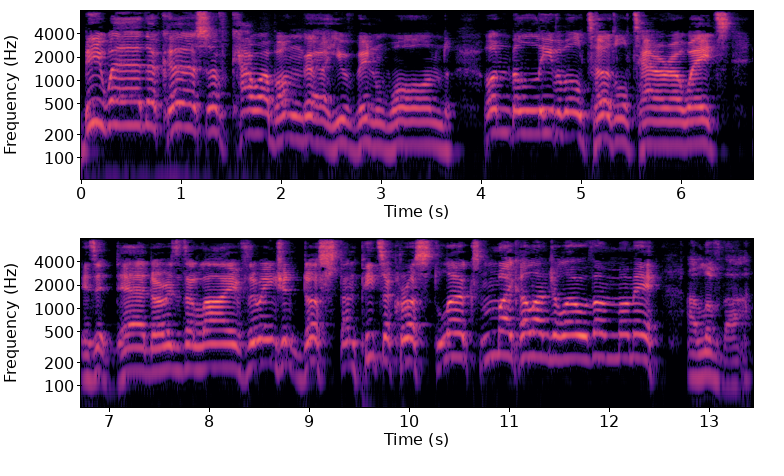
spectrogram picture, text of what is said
Beware the curse of Cowabunga. You've been warned. Unbelievable turtle terror awaits. Is it dead or is it alive? Through ancient dust and pizza crust lurks Michelangelo the mummy. I love that.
